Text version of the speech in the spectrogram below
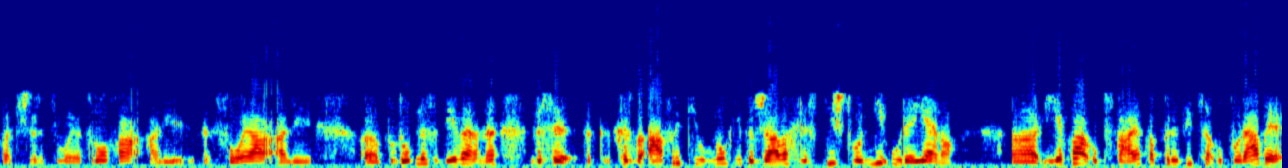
pač recimo jatrofa ali soja ali uh, podobne zadeve, ne, da se, ker v Afriki v mnogih državah lastništvo ni urejeno, je pa obstaja pa pravica uporabe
